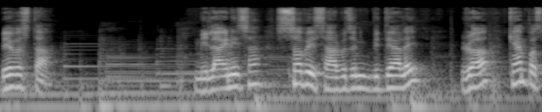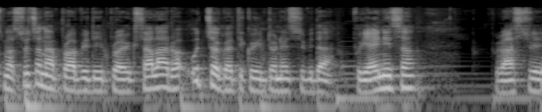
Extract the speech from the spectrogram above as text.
व्यवस्था मिलाइनेछ। सबै सार्वजनिक विद्यालय र क्याम्पसमा सूचना प्रविधि प्रयोगशाला र उच्च गतिको इन्टरनेट सुविधा पुर्याइनेछ। राष्ट्रिय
